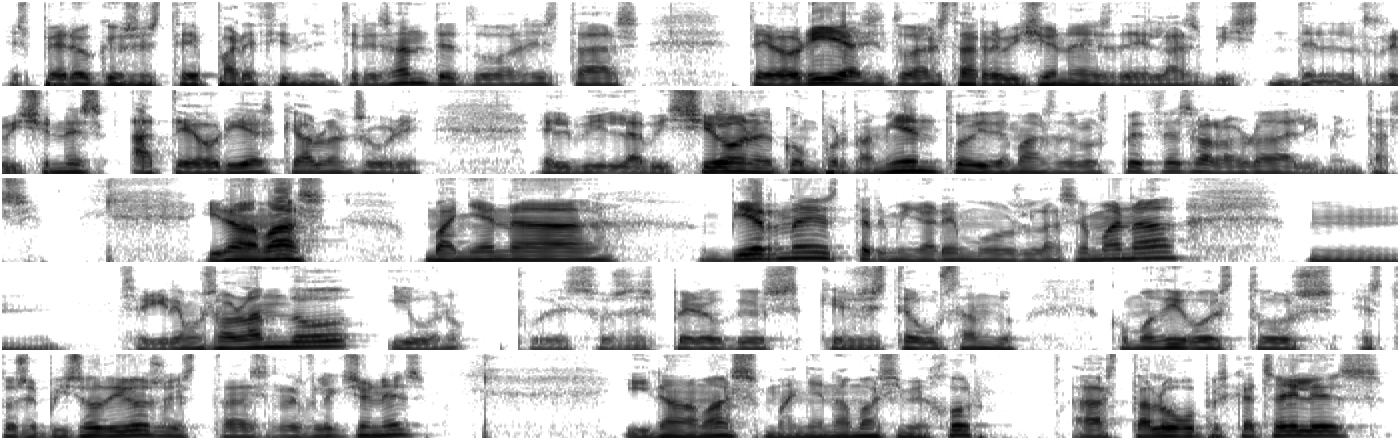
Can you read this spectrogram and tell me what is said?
Espero que os esté pareciendo interesante todas estas teorías y todas estas revisiones de las, revisiones a teorías que hablan sobre la visión, el comportamiento y demás de los peces a la hora de alimentarse. Y nada más, mañana viernes terminaremos la semana. Mm, seguiremos hablando y bueno, pues os espero que os, esté gustando, como digo, estos, estos episodios, estas reflexiones. Y nada más, mañana más y mejor. Hasta luego, pescachailes.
